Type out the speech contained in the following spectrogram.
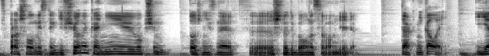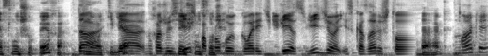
Спрашивал местных девчонок, они, в общем, тоже не знают, э, что это было на самом деле. Так, Николай, я слышу эхо, да, но тебя я нахожусь здесь, попробую слышу. говорить без видео, и сказали, что... Так. Ну, окей.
